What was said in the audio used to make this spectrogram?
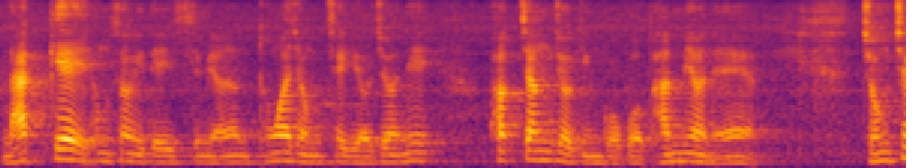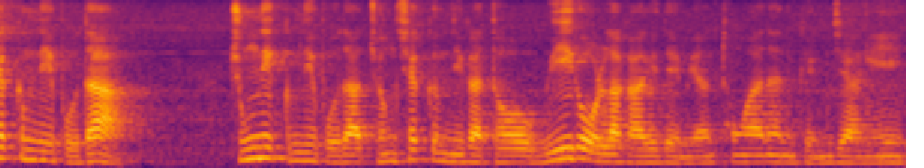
낮게 형성이 되어 있으면 통화 정책이 여전히 확장적인 거고 반면에 정책 금리보다 중립 금리보다 정책 금리가 더 위로 올라가게 되면 통화는 굉장히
